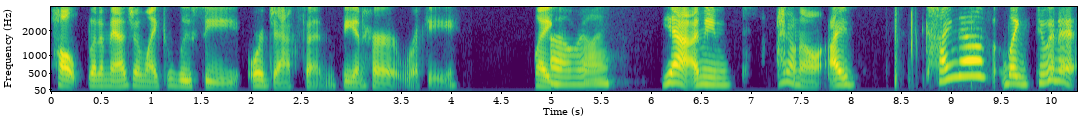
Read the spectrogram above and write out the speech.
help but imagine like Lucy or Jackson being her rookie. Like, oh, really? Yeah. I mean, I don't know. I kind of like doing it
